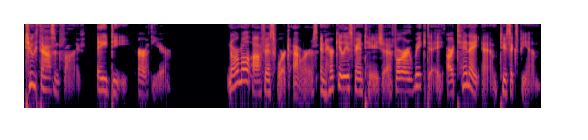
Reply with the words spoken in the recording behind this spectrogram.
2005, AD, Earth year. Normal office work hours in Hercules Fantasia for a weekday are 10 a.m. to 6 p.m.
